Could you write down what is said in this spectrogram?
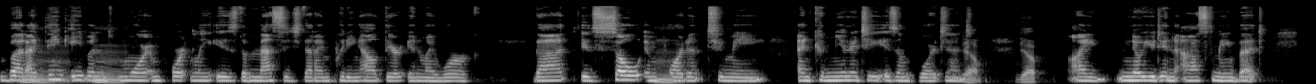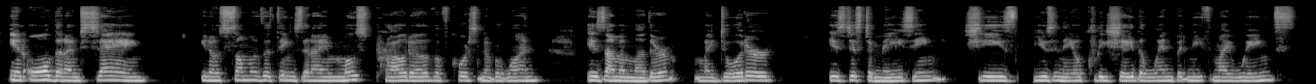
But mm, I think mm, even mm. more importantly is the message that I'm putting out there in my work. That is so mm. important mm. to me, and community is important. Yep. Yep. I know you didn't ask me, but in all that I'm saying, you know, some of the things that I am most proud of, of course, number one is I'm a mother. My daughter is just amazing. She's using the old cliche, the wind beneath my wings.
